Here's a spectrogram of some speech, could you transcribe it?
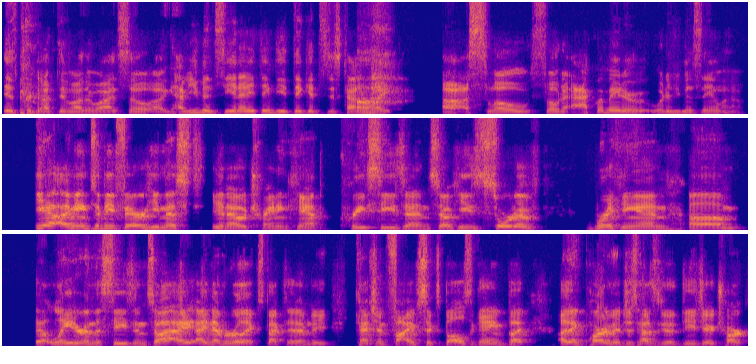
is productive otherwise. So, uh, have you been seeing anything? Do you think it's just kind of like uh, a slow, slow to acclimate, or what have you been seeing with him? Yeah, I mean, to be fair, he missed you know training camp preseason, so he's sort of breaking in um, later in the season. So I, I never really expected him to catching five, six balls a game. But I think part of it just has to do with DJ Chark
